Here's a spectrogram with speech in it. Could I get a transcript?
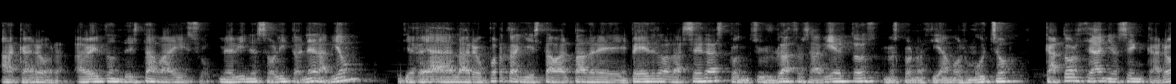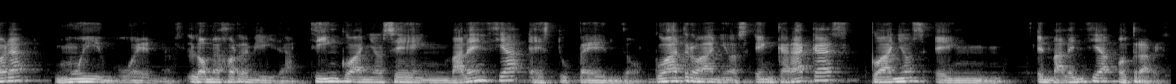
a Carora, a ver dónde estaba eso. Me vine solito en el avión, llegué al aeropuerto, allí estaba el padre Pedro Las Heras con sus brazos abiertos, nos conocíamos mucho. 14 años en Carora, muy buenos, lo mejor de mi vida. Cinco años en Valencia, estupendo. Cuatro años en Caracas, cinco años en en Valencia otra vez.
